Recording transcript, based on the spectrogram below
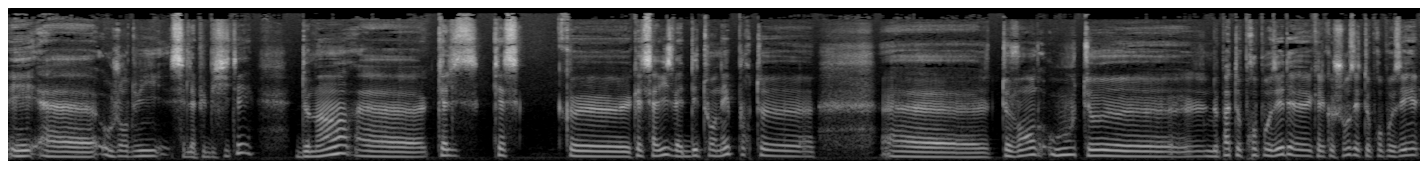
Et euh, aujourd'hui, c'est de la publicité. Demain, euh, qu'est-ce que, quel service va être détourné pour te, euh, te vendre ou te, ne pas te proposer quelque chose et te proposer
